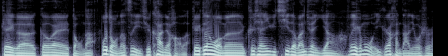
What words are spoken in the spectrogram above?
这个各位懂的，不懂的自己去看就好了。这跟我们之前预期的完全一样啊。为什么我一直喊大牛市，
